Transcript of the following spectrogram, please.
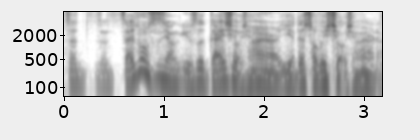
这这这种事情有时候该小心眼儿也得稍微小心眼儿的。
